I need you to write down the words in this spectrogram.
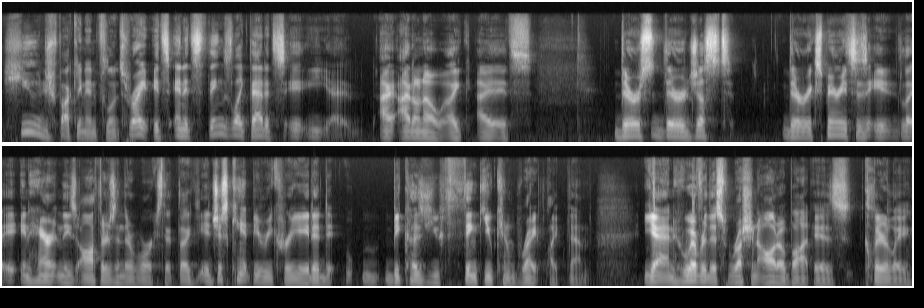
huge fucking influence right it's and it's things like that it's it, i i don't know like I, it's there's there are just there are experiences inherent in these authors and their works that like it just can't be recreated because you think you can write like them yeah and whoever this russian autobot is clearly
